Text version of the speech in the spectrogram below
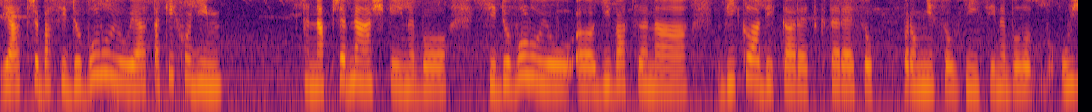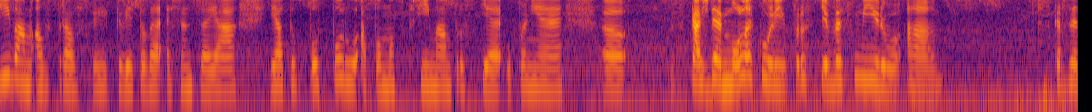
Já třeba si dovoluju, já taky chodím na přednášky nebo si dovoluju eh, dívat se na výklady karet, které jsou pro mě souznící, nebo užívám australské květové esence. Já, já tu podporu a pomoc přijímám prostě úplně uh, z každé molekuly prostě vesmíru a skrze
